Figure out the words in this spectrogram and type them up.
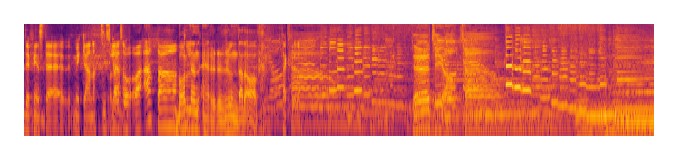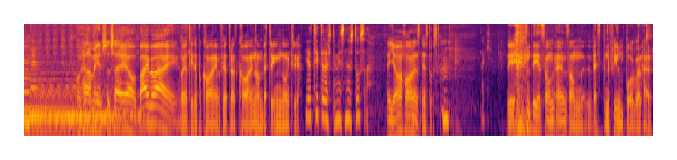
Det finns det mycket annat Vi att läsa om. Bollen är rundad av. Tack för idag. Dirty old town. Och härmed så säger jag bye bye. Och jag tittar på Karin, för jag tror att Karin har en bättre ingång till det. Jag tittar efter min snusdosa. Jag har en snusdosa. Tack. Det, är, det är som en sån westernfilm pågår här.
